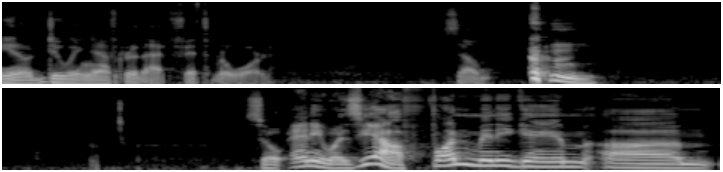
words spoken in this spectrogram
you know doing after that fifth reward. So. so anyways yeah fun mini game um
